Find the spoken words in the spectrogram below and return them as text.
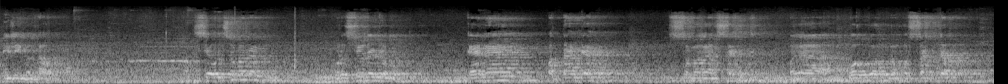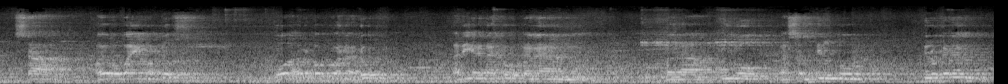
dili mataw. Siya sa mga orasyon na doon, kana pataga sa mga sect mga wag-wag na masakdap sa mga babaeng mabdos. Wa ano ba ko na do? Ariyan ako kanang mga umo, mga santil mo. Pero kanang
